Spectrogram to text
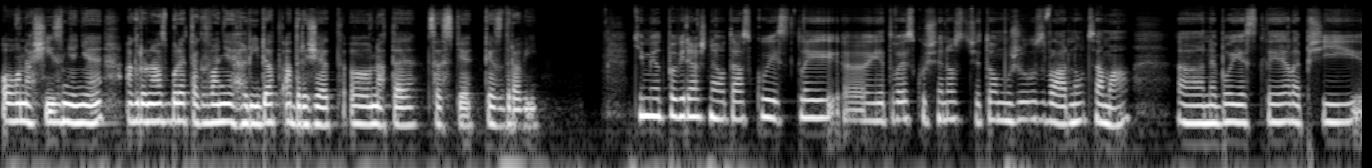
o naší změně a kdo nás bude takzvaně hlídat a držet eh, na té cestě ke zdraví. Tím mi odpovídáš na otázku, jestli eh, je tvoje zkušenost, že to můžu zvládnout sama, eh, nebo jestli je lepší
